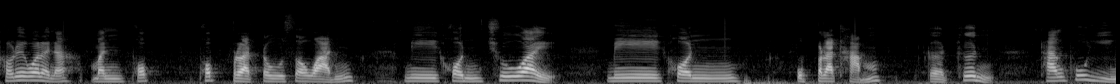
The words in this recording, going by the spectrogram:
เขาเรียกว่าอะไรนะ มันพบพบประตูสวรรค์ มีคนช่วย มีคนอุปถัมภ์เกิดขึ้น ทั้งผู้หญิง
